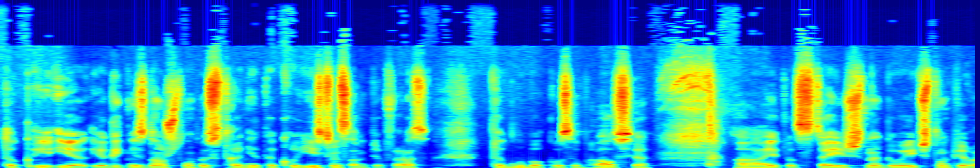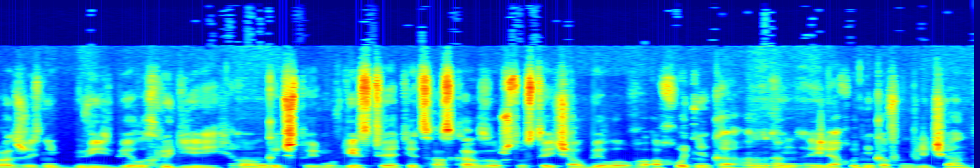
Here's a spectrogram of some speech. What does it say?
так, я, я, говорит, не знал, что у нас в стране такое есть, он сам первый раз так глубоко забрался, а этот старейшина говорит, что он первый раз в жизни видит белых людей. Он говорит, что ему в детстве отец рассказывал, что встречал белого охотника а, или охотников англичан,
